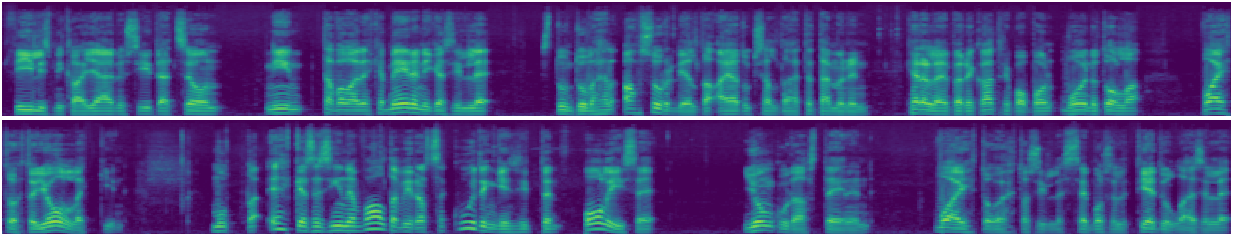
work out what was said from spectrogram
fiilis, mikä on jäänyt siitä, että se on niin tavallaan ehkä meidän ikäisille se tuntuu vähän absurdilta ajatukselta, että tämmöinen keräläinpöinen katripop on voinut olla vaihtoehto jollekin. Mutta ehkä se siinä valtavirrassa kuitenkin sitten oli se jonkunasteinen vaihtoehto sille semmoiselle tietynlaiselle,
